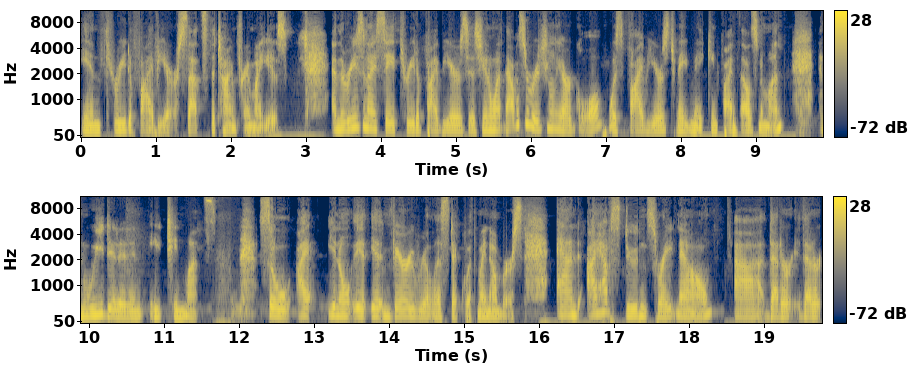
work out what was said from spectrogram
in 3 to 5 years. That's the time frame i use. And the reason i say 3 to 5 years is you know what? That was originally our goal was 5 years to make making 5000 a month and we did it in 18 months. So i you know it, it, i'm very realistic with my numbers. And i have students right now uh, that are that are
